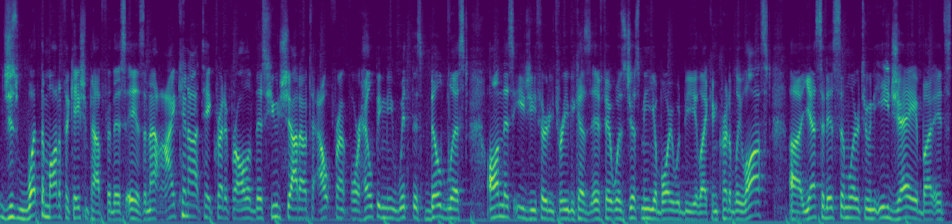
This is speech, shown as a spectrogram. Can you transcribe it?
just what the modification path for this is. And I cannot take credit for all of this. Huge shout out to Outfront for helping me with this build list on this EG33 because if it was just me, your boy would be like incredibly lost. Uh, yes, it is similar to an EJ, but it's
